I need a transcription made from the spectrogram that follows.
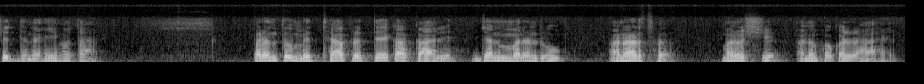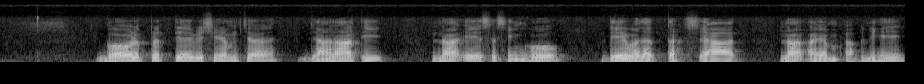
सिद्ध नहीं होता। परंतु मिथ्या प्रत्यय का कार्य जन्म मरण रूप, अनर्थ, मनुष्य अनुभव कर रहा है। गौड़ प्रत्यय विषय च जानाति, न एस सिंहो देवदत्त सैद न अयम अग्नि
